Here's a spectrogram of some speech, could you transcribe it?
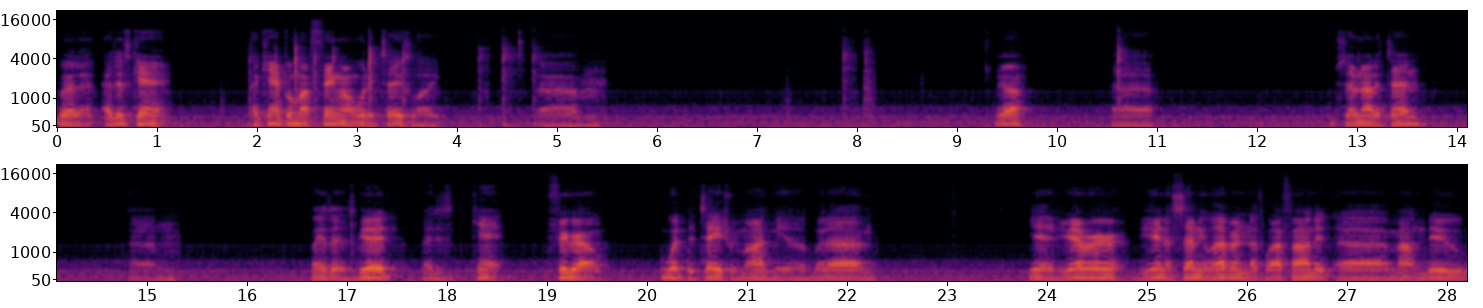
but I, I just can't. I can't put my finger on what it tastes like. Um, yeah. Uh, seven out of ten. Like I said, it's good. I just can't figure out what the taste reminds me of. But um, yeah, if you ever if you're in a 7-Eleven, that's where I found it. Uh, Mountain Dew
